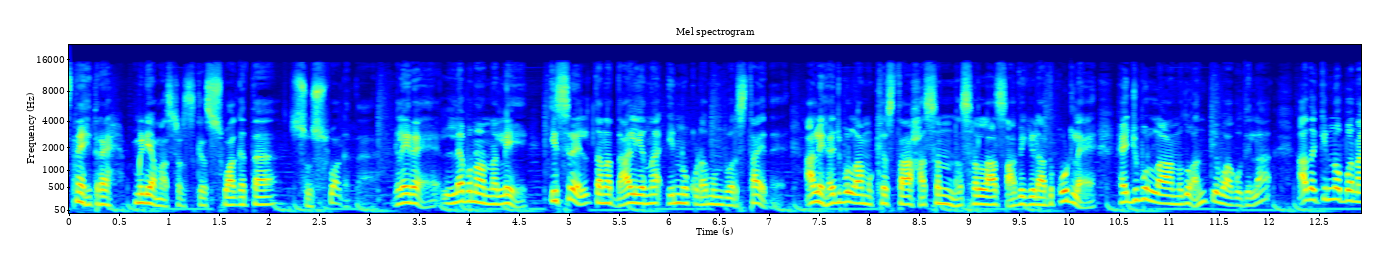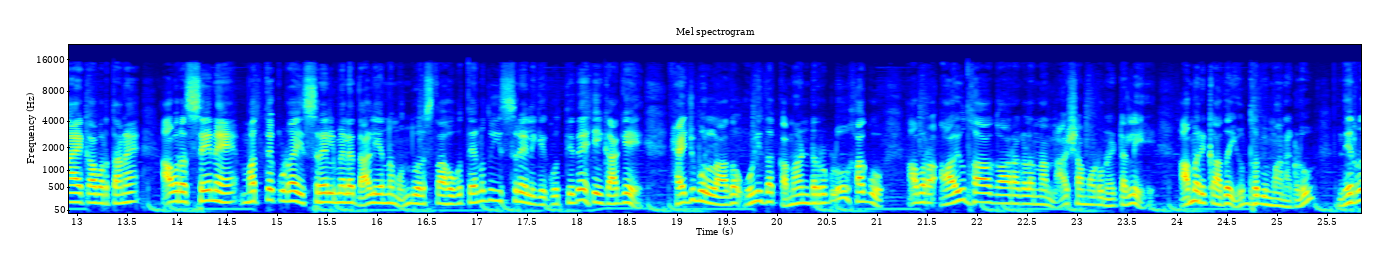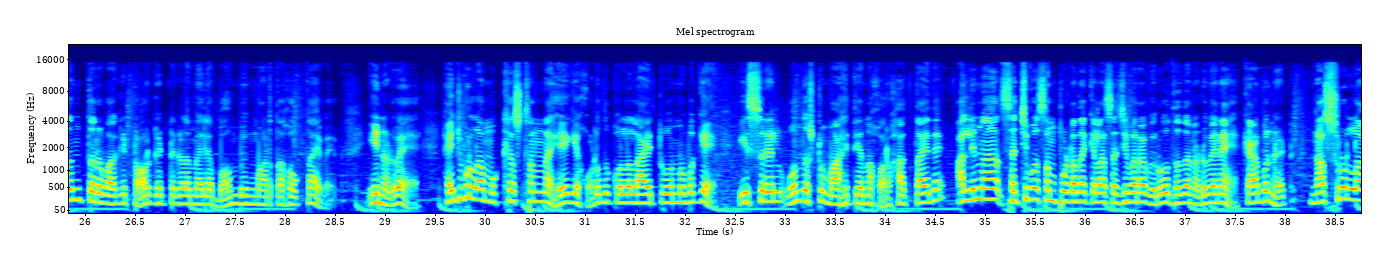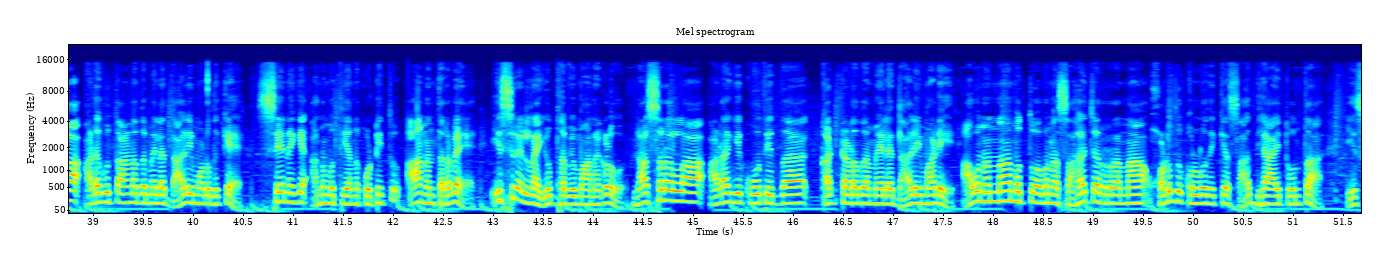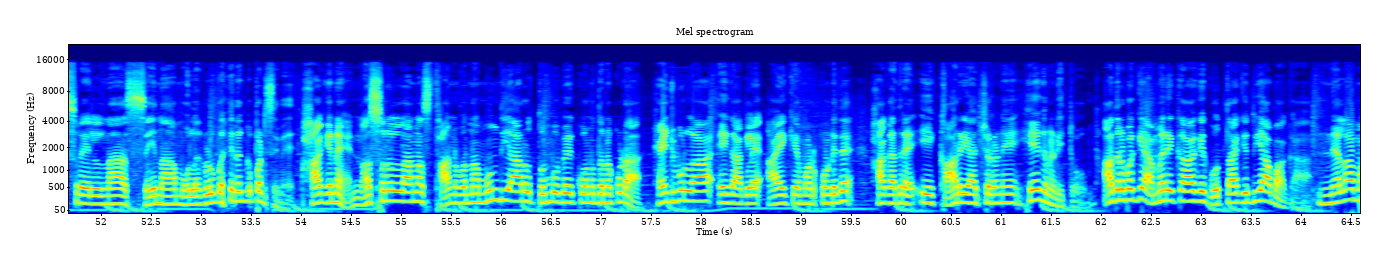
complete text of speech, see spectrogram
ಸ್ನೇಹಿತರೆ ಮೀಡಿಯಾ ಮಾಸ್ಟರ್ಸ್ಗೆ ಸ್ವಾಗತ ಸುಸ್ವಾಗತ. ಗೆಳೆಯರೆ ಲೆಬನಾನ್ನಲ್ಲಿ ಇಸ್ರೇಲ್ ತನ್ನ ದಾಳಿಯನ್ನು ಇನ್ನೂ ಕೂಡ ಮುಂದುವರಿಸ್ತಾ ಇದೆ. ಅಲ್ಲಿ ಹೆಜ್ಬುಲ್ಲಾ ಮುಖ್ಯಸ್ಥ ಹಸನ್ ನಸ್ರಲ್ಲಾ ಸಾವಿಗೀಡಾದ ಕೂಡಲೇ ಹೆಜ್ಬುಲ್ಲಾ ಅನ್ನೋದು ಅಂತ್ಯವಾಗುವುದಿಲ್ಲ. ಅದಕ್ಕಿನ್ನೊಬ್ಬ ನಾಯಕ ಬರ್ತಾನೆ. ಅವರ ಸೇನೆ ಮತ್ತೆ ಕೂಡ ಇಸ್ರೇಲ್ ಮೇಲೆ ದಾಳಿಯನ್ನು ಮುಂದುವರಿಸ್ತಾ ಹೋಗುತ್ತೆ ಅನ್ನೋದು ಇಸ್ರೇಲಿಗೆ ಗೊತ್ತಿದೆ. ಹೀಗಾಗಿ ಹೆಜ್ಬುಲ್ಲಾದ ಉಳಿದ ಕಮಾಂಡರ್ಗಳು ಹಾಗೂ ಅವರ ಆಯುಧಾಗಾರಗಳನ್ನು ನಾಶ ಮಾಡುವ ನಿಟ್ಟಲ್ಲಿ ಅಮೆರಿಕಾದ ಯುದ್ಧ ವಿಮಾನಗಳು ನಿರಂತರವಾಗಿ ಟಾರ್ಗೆಟ್ಗಳ ಮೇಲೆ ಬಾಂಬಿಂಗ್ ಮಾಡ್ತಾ ಹೋಗ್ತಾ ಇವೆ. ಈ ನಡುವೆ ಹೆಜ್ಬುಲ್ಲಾ ಮುಖ್ಯಸ್ಥನನ್ನು ಹೇಗೆ ಹೊಡೆದುಕೊಳ್ಳಲಾಯಿತು ಅನ್ನೋ ಬಗ್ಗೆ ಇಸ್ರೇಲ್ ಒಂದಷ್ಟು ಮಾಹಿತಿಯನ್ನು ಹೊರಹಾಕ್ತಾ ಇದೆ. ಅಲ್ಲಿನ ಸಚಿವ ಸಂಪುಟದ ಕೆಲ ಸಚಿವರ ವಿರೋಧದ ನಡುವೆನೆ ಕ್ಯಾಬಿನೆಟ್ ನಸ್ರುಲ್ಲಾ ಅಡಗುತಾಣದ ಮೇಲೆ ದಾಳಿ ಮಾಡುವುದಕ್ಕೆ ಸೇನೆಗೆ ಅನುಮತಿಯನ್ನು ಕೊಟ್ಟಿತ್ತು. ಆ ನಂತರವೇ ಇಸ್ರೇಲ್ನ ಯುದ್ಧ ವಿಮಾನಗಳು ನಸ್ರಲ್ಲಾ ಅಡಗಿ ಕೂತಿದ್ದ ಕಟ್ಟಡದ ಮೇಲೆ ದಾಳಿ ಮಾಡಿ ಅವನನ್ನ ಮತ್ತು ಅವನ ಸಹಚರರನ್ನ ಹೊಡೆದುಕೊಳ್ಳುವುದಕ್ಕೆ ಸಾಧ್ಯ ಆಯಿತು ಅಂತ ಇಸ್ರೇಲ್ನ ಸೇನಾ ಮೂಲಗಳು ಬಹಿರಂಗಪಡಿಸಿವೆ. ಹಾಗೇನೆ ನಸ್ರಲ್ಲಾನ ಸ್ಥಾನವನ್ನ ಮುಂದೆ ಯಾರು ತುಂಬಬೇಕು ಅನ್ನೋದನ್ನು ಕೂಡ ಹೆಜ್ಬುಲ್ಲಾ ಈಗಾಗಲೇ ಆಯ್ಕೆ ಮಾಡಿಕೊಂಡಿದೆ. ಹಾಗಾದ್ರೆ ಈ ಕಾರ್ಯಾಚರಣೆ ಹೇಗೆ ನಡೀತು? ಅದರ ಬಗ್ಗೆ ಅಮೆರಿಕಾಗೆ ಗೊತ್ತಾಗಿದ್ದು ಯಾವಾಗ?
